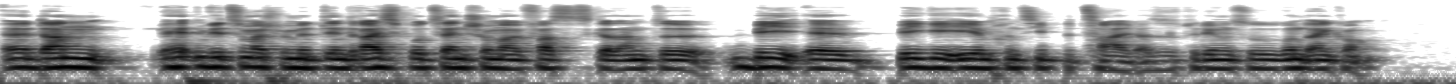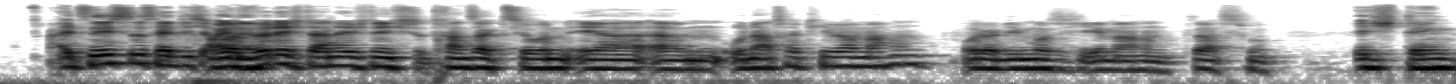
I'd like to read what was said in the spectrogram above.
äh, dann hätten wir zum Beispiel mit den 30 Prozent schon mal fast das gesamte B, äh, BGE im Prinzip bezahlt, also das bedingungslose Grundeinkommen. Als nächstes hätte ich Aber eine... würde ich dadurch nicht Transaktionen eher ähm, unattraktiver machen? Oder die muss ich eh machen, sagst du? Ich denke,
